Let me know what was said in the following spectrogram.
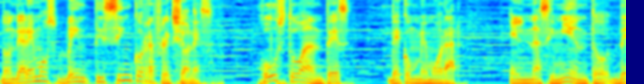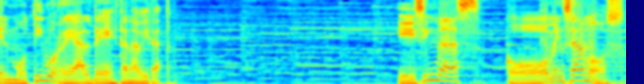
donde haremos 25 reflexiones, justo antes de conmemorar el nacimiento del motivo real de esta Navidad. Y sin más, comenzamos.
